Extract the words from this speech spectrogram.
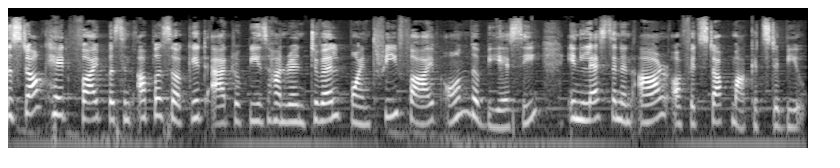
The stock hit 5% upper circuit at rupees 112.35 on the BSE in less than an hour of its stock market's debut.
